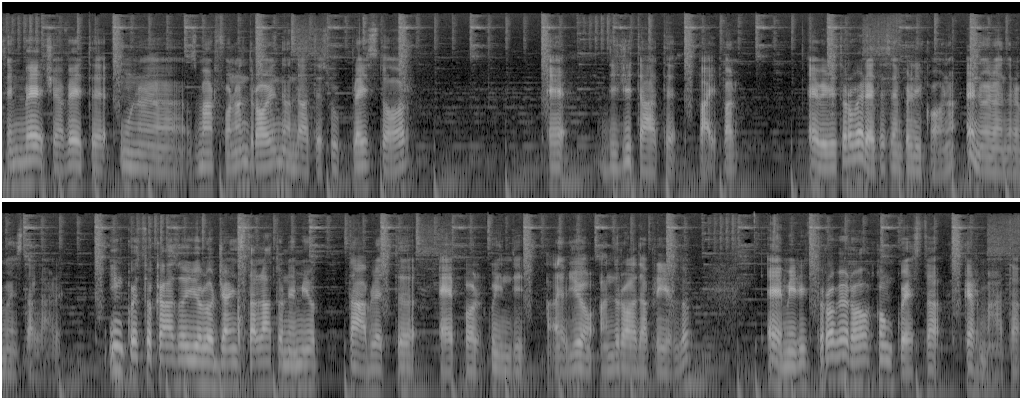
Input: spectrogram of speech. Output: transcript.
se invece avete un eh, smartphone Android andate su Play Store e digitate PayPal e vi ritroverete sempre l'icona e noi lo andremo a installare. In questo caso io l'ho già installato nel mio tablet Apple quindi eh, io andrò ad aprirlo e mi ritroverò con questa schermata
